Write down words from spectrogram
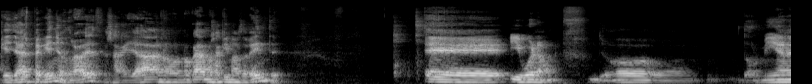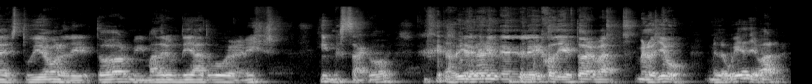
que, ya es pequeño otra vez, o sea, que ya no, no caemos aquí más de 20. Eh, y bueno, yo dormía en el estudio con el director, mi madre un día tuvo que venir y me sacó. le, le dijo al director, me lo llevo, me lo voy a llevar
